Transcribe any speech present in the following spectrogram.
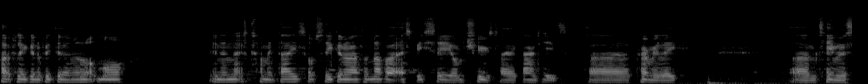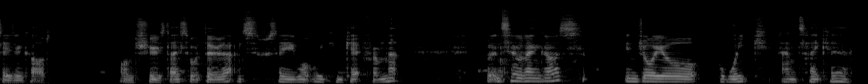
Hopefully going to be doing a lot more in the next coming days. Obviously going to have another SBC on Tuesday, a guaranteed uh, Premier League um, team of the season card on Tuesday. So we'll do that and see what we can get from that. But until then guys, enjoy your week and take care.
